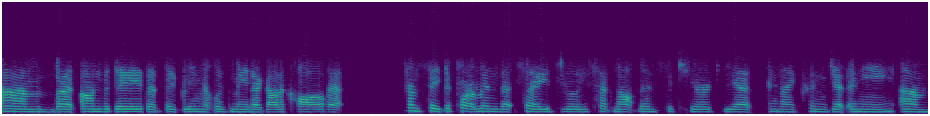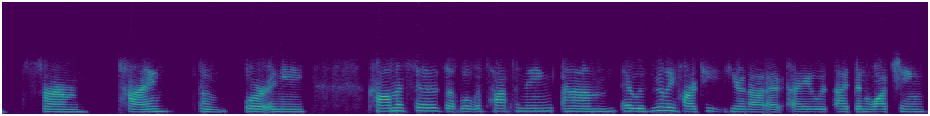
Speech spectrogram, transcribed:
Um, but on the day that the agreement was made, I got a call that from State Department that Saeed's release had not been secured yet, and I couldn't get any um, firm time of, or any promises of what was happening. Um, it was really hard to hear that. I, I was I'd been watching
